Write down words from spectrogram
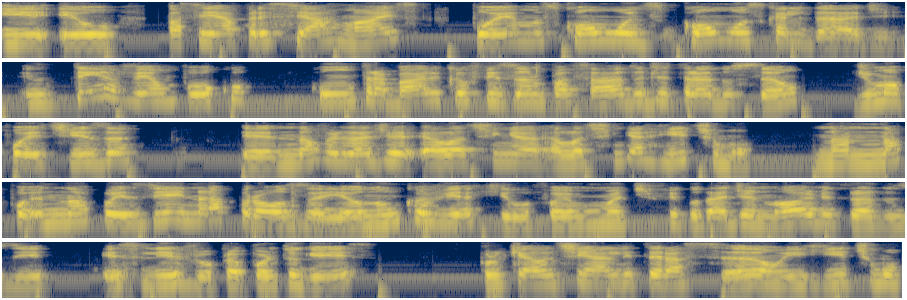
E eu passei a apreciar mais poemas com, com musicalidade. Tem a ver um pouco com um trabalho que eu fiz ano passado de tradução de uma poetisa. É, na verdade, ela tinha, ela tinha ritmo na, na, na, poesia e na prosa, e eu nunca vi aquilo. Foi uma dificuldade enorme traduzir esse livro para português, porque ela tinha literação e ritmo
